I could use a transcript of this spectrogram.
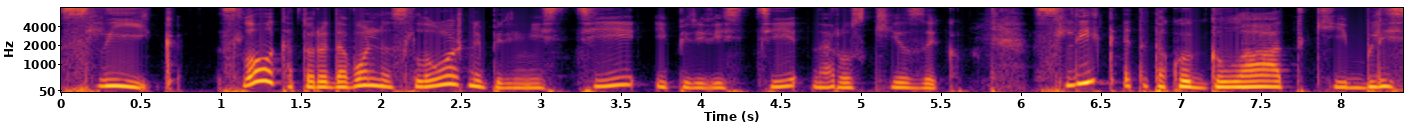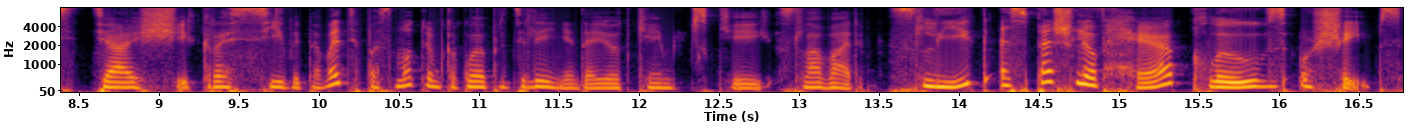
Sleek Слово, которое довольно сложно перенести и перевести на русский язык. Sleek – это такой гладкий, блестящий, красивый. Давайте посмотрим, какое определение дает кембриджский словарь. Sleek, especially of hair, clothes or shapes.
